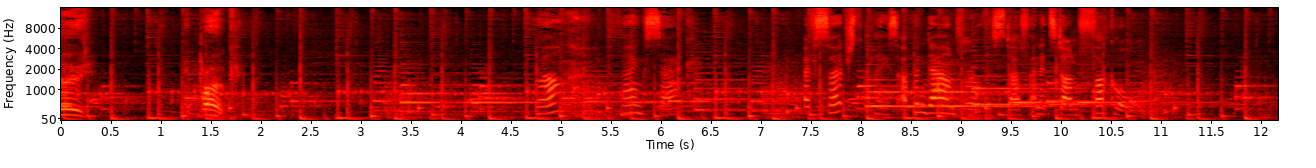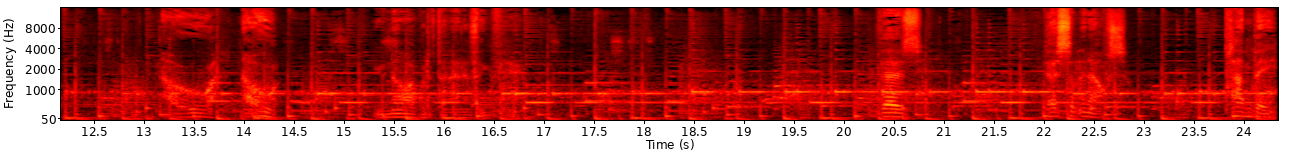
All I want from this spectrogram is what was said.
Dude, it broke. Well, thanks, Zach. I've searched the place up and down for all this stuff, and it's done fuck all. No, no. You know I would have done anything for you. There's. There's something else. Plan B.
